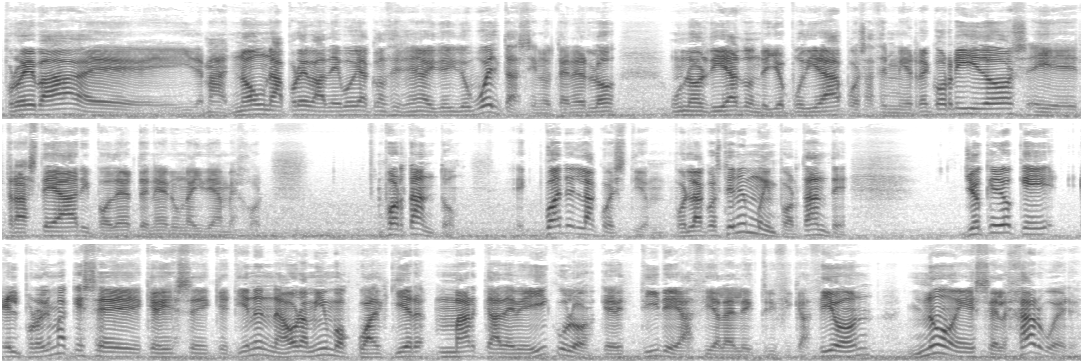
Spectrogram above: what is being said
prueba eh, y demás. No una prueba de voy al concesionario y doy vueltas, sino tenerlo unos días donde yo pudiera pues hacer mis recorridos, eh, trastear y poder tener una idea mejor. Por tanto, eh, ¿cuál es la cuestión? Pues la cuestión es muy importante. Yo creo que el problema que, se, que, se, que tienen ahora mismo cualquier marca de vehículos que tire hacia la electrificación no es el hardware,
